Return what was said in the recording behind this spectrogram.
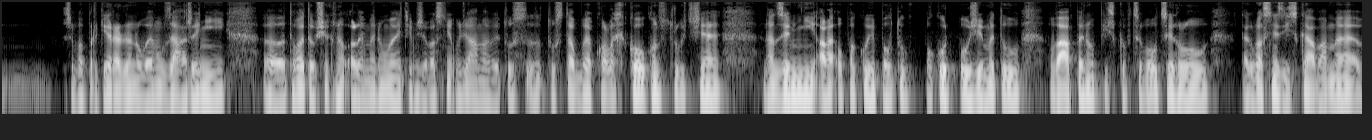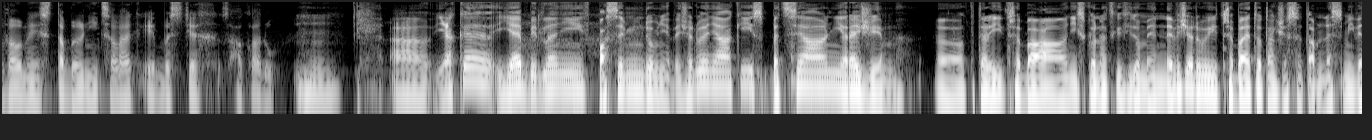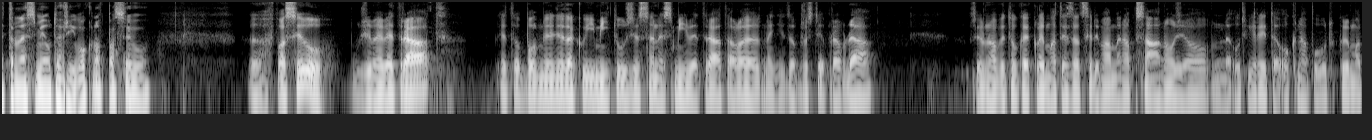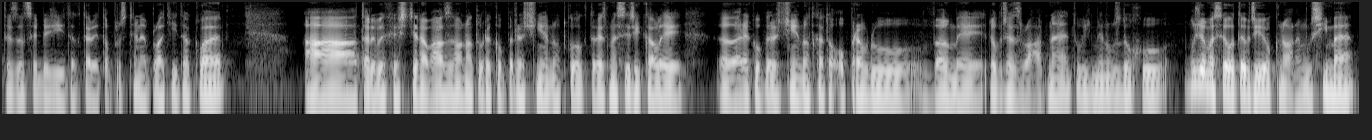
třeba proti radonovému záření. Eh, tohle to všechno eliminuje tím, že vlastně uděláme tu, tu stavbu jako lehkou konstrukčně nadzemní, ale opakuji, pokud použijeme tu vápenou pískovcovou cihlu, tak vlastně získáváme velmi stabilní celek i bez těch základů. Mm-hmm. A jaké je bydlení v pasivním domě? Vyžaduje nějaký speciální režim, eh, který třeba nízkoenergetické domy nevyžadují? Třeba je to tak, že se tam nesmí větr, nesmí otevřít okno v pasivu? V pasivu můžeme větrát. Je to poměrně takový mýtus, že se nesmí větrát, ale není to prostě pravda. Přirovnal by to ke klimatizaci, kdy máme napsáno, že jo, neutvírejte okna, pokud klimatizace běží, tak tady to prostě neplatí takhle. A tady bych ještě navázal na tu rekuperační jednotku, o které jsme si říkali. Eh, rekuperační jednotka to opravdu velmi dobře zvládne, tu výměnu vzduchu. Můžeme si otevřít okno nemusíme,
